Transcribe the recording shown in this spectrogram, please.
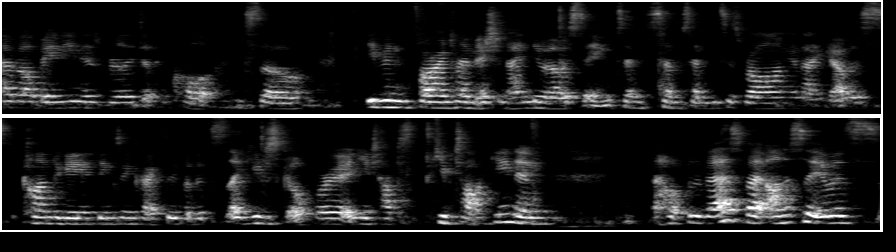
of Albanian is really difficult. And so, even far into my mission, I knew I was saying some, some sentences wrong and like I was conjugating things incorrectly, but it's like you just go for it and you have keep talking and hope for the best. But honestly, it was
